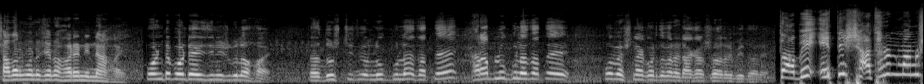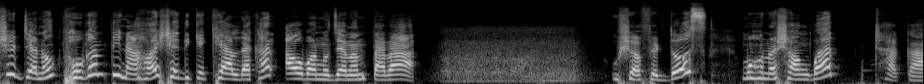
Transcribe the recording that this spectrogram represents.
সাধারণ মানুষ যেন হয়রানি না হয়। পয়েন্টে পয়েন্টে এই জিনিসগুলো হয়। তা দুষ্কৃত লোকগুলো যাতে খারাপ লোকগুলো যাতে প্রবেশ না করতে পারে ঢাকা শহরের ভিতরে। তবে এতে সাধারণ মানুষের যেন ভোগান্তি না হয় সেদিকে খেয়াল রাখার আহ্বানও জানান তারা। উষা ফেরদোস মোহনা সংবাদ ঢাকা।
